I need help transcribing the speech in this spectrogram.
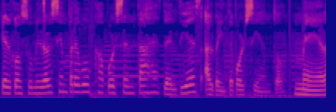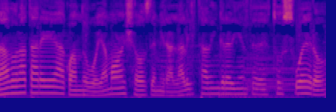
y el consumidor siempre busca porcentajes del 10 al 20%. Me he dado la tarea cuando voy a Marshalls de mirar la lista de ingredientes de estos sueros,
